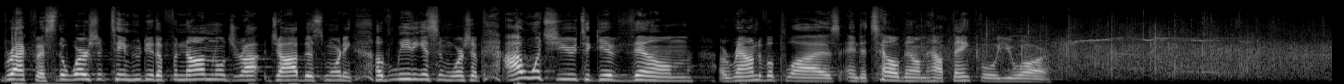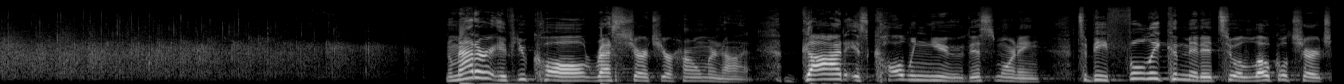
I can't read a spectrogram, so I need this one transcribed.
breakfast, the worship team who did a phenomenal job this morning of leading us in worship. I want you to give them a round of applause and to tell them how thankful you are. No matter if you call Rest Church your home or not, God is calling you this morning to be fully committed to a local church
